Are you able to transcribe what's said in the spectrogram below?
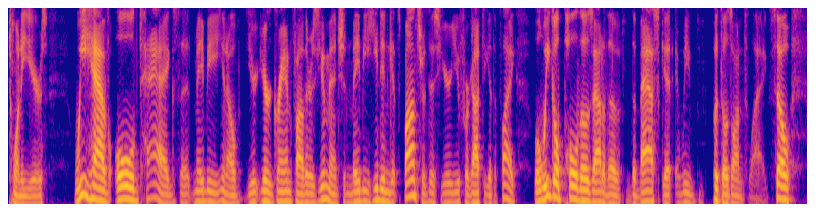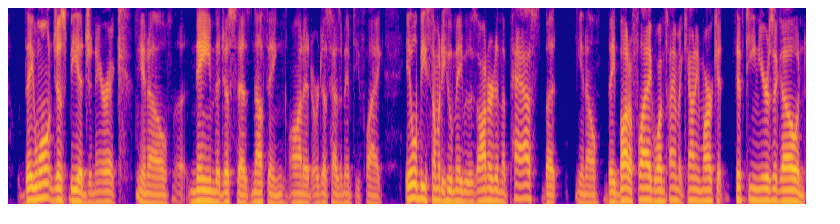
20 years, we have old tags that maybe, you know, your, your grandfather, as you mentioned, maybe he didn't get sponsored this year. You forgot to get the flag. Well, we go pull those out of the, the basket and we put those on flags. So they won't just be a generic, you know, uh, name that just says nothing on it or just has an empty flag. It will be somebody who maybe was honored in the past, but you know, they bought a flag one time at County Market 15 years ago, and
